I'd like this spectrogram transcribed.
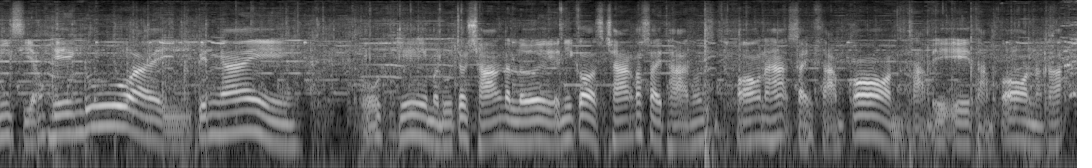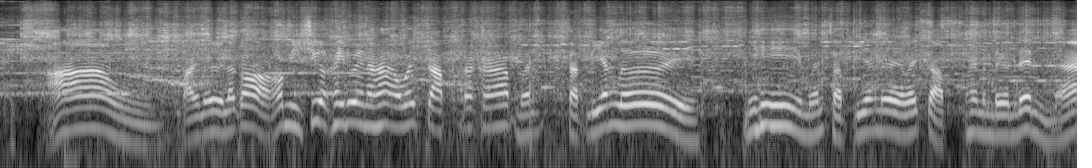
มีเสียงเพลงด้วย เป็นไง โอเคมาดูเจ้าช้างกันเลย อันนี้ก็ช้างก็ใส่ฐานของท้องนะฮะ ใส่ 3 ก้อน 3 AA 3 ก้อนนะครับอ้าวไปเลยแล้วก็เขามีเชือกให้ด้วยนะฮะเอาไว้จับนะครับ เหมือนสัตว์เลี้ยงเลย นี่เหมือนสัตว์เลี้ยงเลยไว้จับให้มันเดินเล่นนะ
